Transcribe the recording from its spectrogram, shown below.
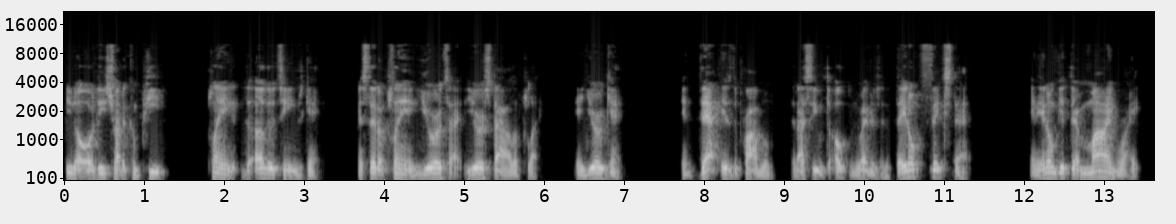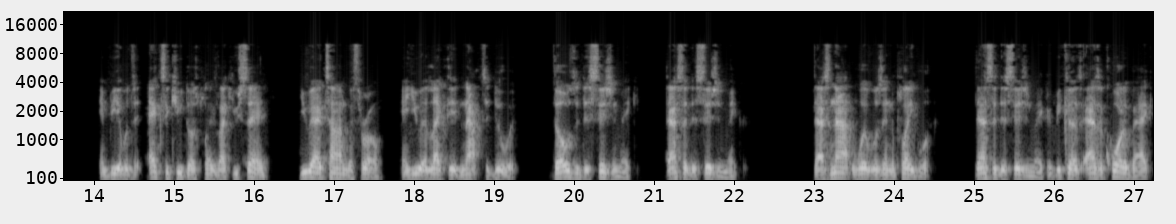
you know, or at least try to compete playing the other team's game instead of playing your type, your style of play and your game. And that is the problem that I see with the Oakland Raiders. And if they don't fix that and they don't get their mind right and be able to execute those plays, like you said, you had time to throw and you elected not to do it. Those are decision making. That's a decision maker. That's not what was in the playbook. That's a decision maker because as a quarterback,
